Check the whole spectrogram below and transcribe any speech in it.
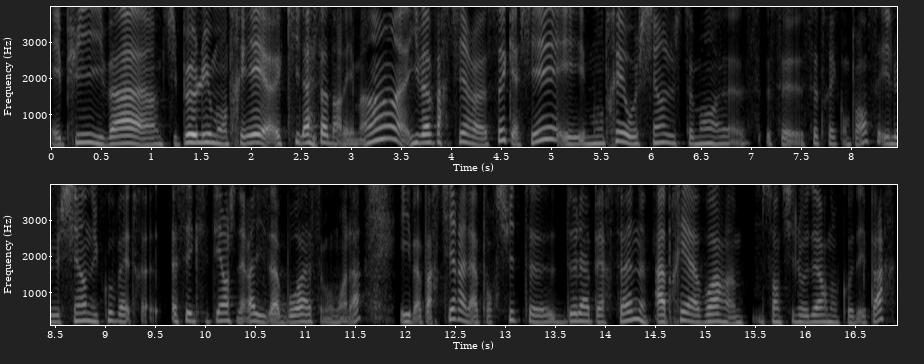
Et puis, il va un petit peu lui montrer qu'il a ça dans les mains. Il va partir se cacher et montrer au chien justement cette récompense. Et le chien, du coup, va être assez excité. En général, il aboie à ce moment-là et il va partir à la poursuite de la personne après avoir senti l'odeur donc au départ.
